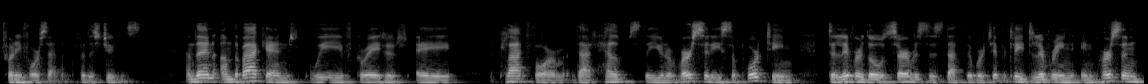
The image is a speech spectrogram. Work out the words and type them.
24/7 for the students. And then on the back end, we've created a platform that helps the university support team deliver those services that they were typically delivering in person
